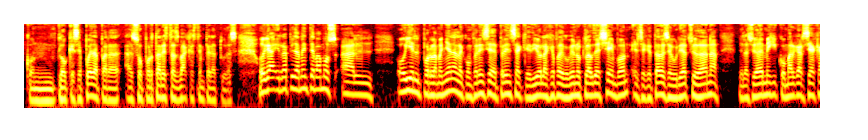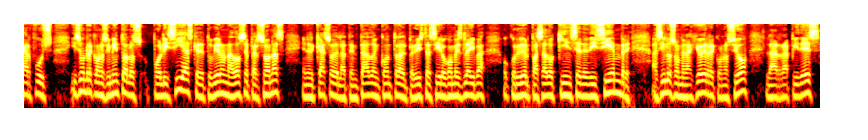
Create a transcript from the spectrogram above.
con lo que se pueda para soportar estas bajas temperaturas. Oiga, y rápidamente vamos al hoy el, por la mañana la conferencia de prensa que dio la jefa de gobierno Claudia Sheinbaum, el secretario de Seguridad Ciudadana de la Ciudad de México, Mar García Harfuch, hizo un reconocimiento a los policías que detuvieron a 12 personas en el caso del atentado en contra del periodista Ciro Gómez Leiva ocurrido el pasado 15 de diciembre. Así los homenajeó y reconoció la rapidez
